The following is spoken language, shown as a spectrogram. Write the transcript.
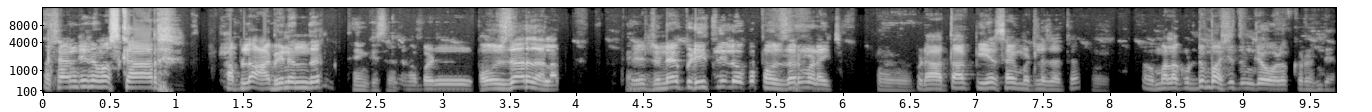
प्रशांतजी नमस्कार. आपलं अभिनंदन. थँक्यू सर आपण फौजदार झालात. म्हणजे जुन्या पिढीतली लोक फौजदार म्हणायची. हो. पण आता पी एस आय म्हटलं जातं. मला कुटुंबाशी तुमची ओळख करून द्या.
